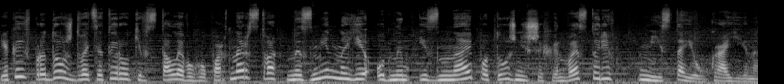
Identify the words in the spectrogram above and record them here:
який впродовж 20 років сталевого партнерства незмінно є одним із найпотужніших інвесторів міста і України.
